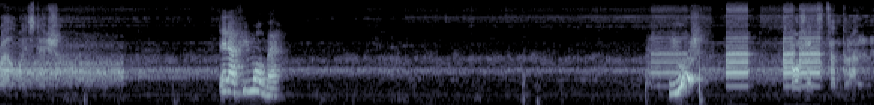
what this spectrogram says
Railway Station. Teraz filmowe. Już? Dworzec Centralny.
